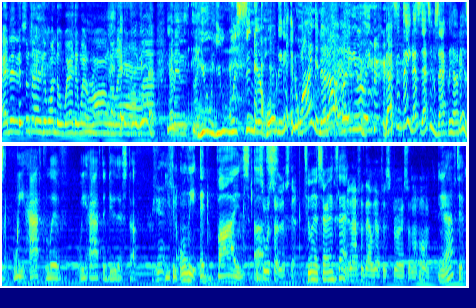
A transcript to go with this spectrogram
And then sometimes they wonder where they went wrong or like, Yeah. blah, blah. and then like, you you were sitting there holding it and winding it up. Like you were like that's the thing. That's that's exactly how it is. We have to live. We have to do this stuff. Yes. You can only advise us to a certain extent. to a certain extent. And after that, we have to experience on our own. You have to.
